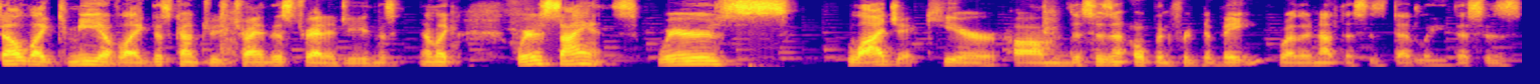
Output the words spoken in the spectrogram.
felt like to me of like this country's trying this strategy and this I'm like where's science? Where's logic here? Um, this isn't open for debate whether or not this is deadly. This is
